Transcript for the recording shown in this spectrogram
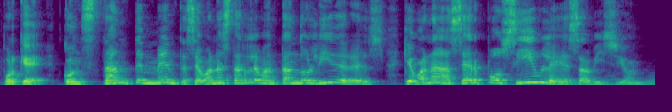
Porque constantemente se van a estar levantando líderes que van a hacer posible esa visión.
